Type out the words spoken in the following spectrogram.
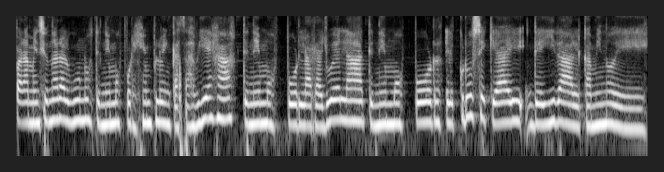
Para mencionar algunos, tenemos por ejemplo en Casas Viejas, tenemos por La Rayuela, tenemos por el cruce que hay de ida al camino de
